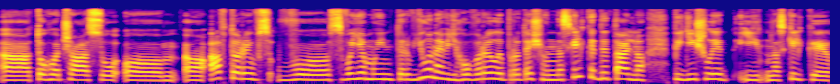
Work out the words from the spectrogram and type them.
е, того часу. Автори в, в своєму інтерв'ю навіть говорили про те, що вони наскільки детально підійшли і наскільки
